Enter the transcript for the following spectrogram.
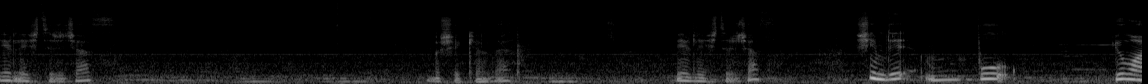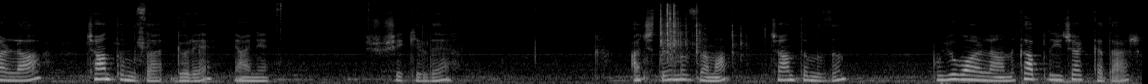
birleştireceğiz. Bu şekilde birleştireceğiz. Şimdi bu yuvarlağı çantamıza göre yani şu şekilde açtığımız zaman çantamızın bu yuvarlağını kaplayacak kadar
